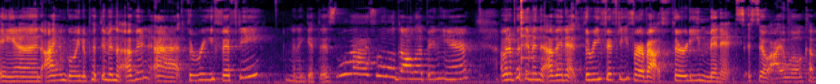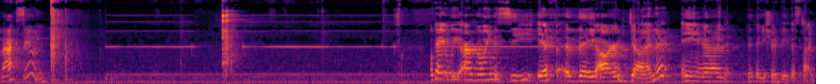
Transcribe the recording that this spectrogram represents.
and I am going to put them in the oven at 350. I'm gonna get this last little dollop in here. I'm gonna put them in the oven at 350 for about 30 minutes. So I will come back soon. Okay, we are going to see if they are done and they should be this time.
